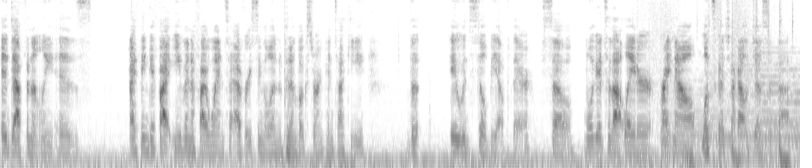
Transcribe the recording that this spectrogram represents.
it definitely is. I think if I even if I went to every single independent bookstore in Kentucky, the it would still be up there. So we'll get to that later. Right now, let's go check out Joseph Beth.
